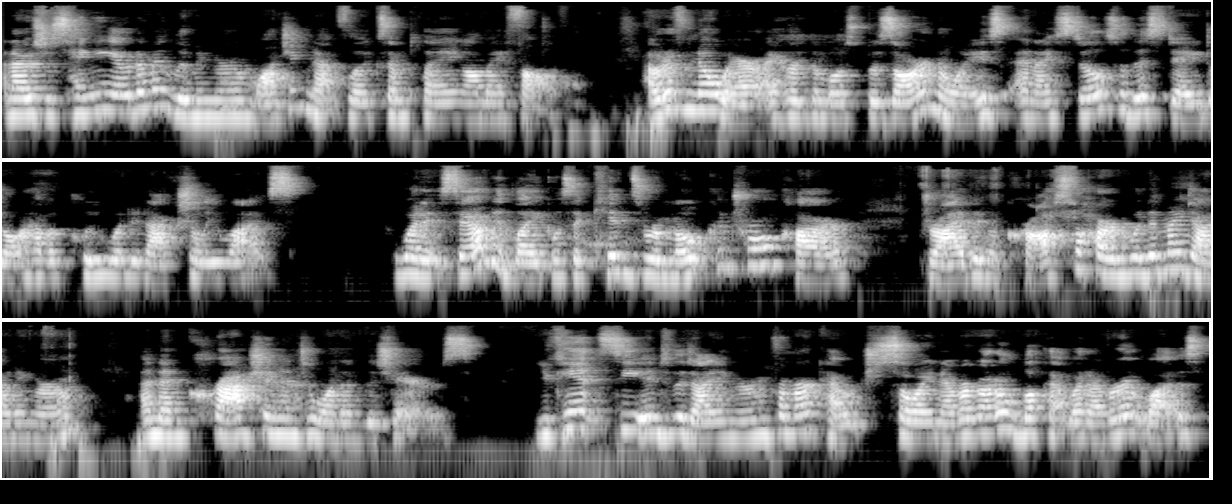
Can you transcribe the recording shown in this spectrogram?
and I was just hanging out in my living room watching Netflix and playing on my phone. Out of nowhere, I heard the most bizarre noise, and I still to this day don't have a clue what it actually was. What it sounded like was a kid's remote control car driving across the hardwood in my dining room and then crashing into one of the chairs. You can't see into the dining room from our couch, so I never got a look at whatever it was.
